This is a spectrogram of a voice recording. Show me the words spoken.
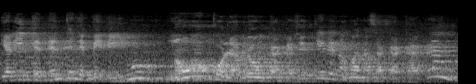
¿Y al intendente le pedimos? No, con la bronca que se tiene nos van a sacar cagando.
